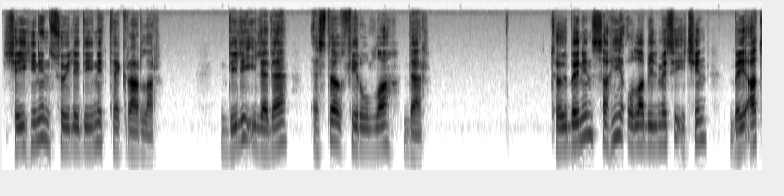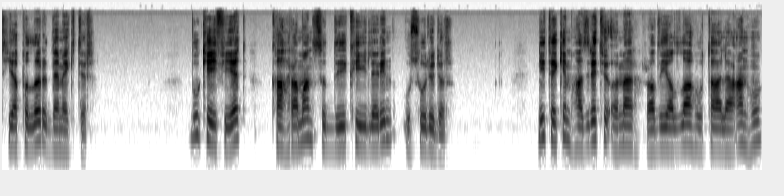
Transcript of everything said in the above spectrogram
Şeyhinin söylediğini tekrarlar. Dili ile de estağfirullah der. Tövbenin sahih olabilmesi için beyat yapılır demektir. Bu keyfiyet kahraman sıddıkilerin usulüdür. Nitekim Hazreti Ömer radıyallahu teala anhu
